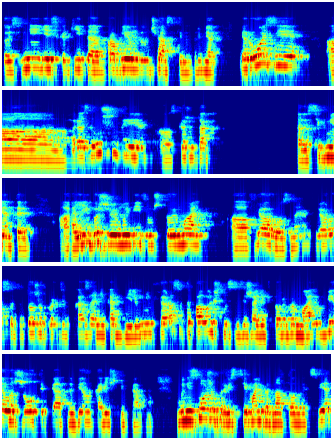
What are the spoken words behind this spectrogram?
то есть в ней есть какие-то проблемные участки, например, эрозии, а, разрушенные, э, скажем так, э, сегменты, а, либо же мы видим, что эмаль флюорозная. Флюороз – это тоже противопоказание к отбеливанию. Флюороз – это повышенное содержание фторы в эмали, бело-желтые пятна, бело-коричневые пятна. Мы не сможем провести эмаль в однотонный цвет.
